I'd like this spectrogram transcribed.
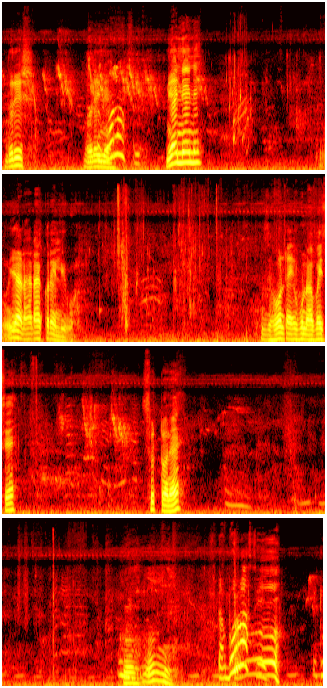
ধরিস। ওটাই নে। বড় আছে। নিয়ে নিয়ে ওই হাঁটা করে লিব যে হলটা পুনা পাইছে ছোট্ট নে ওই তা বড় আছে একটু বড় আছে তাই না একটু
